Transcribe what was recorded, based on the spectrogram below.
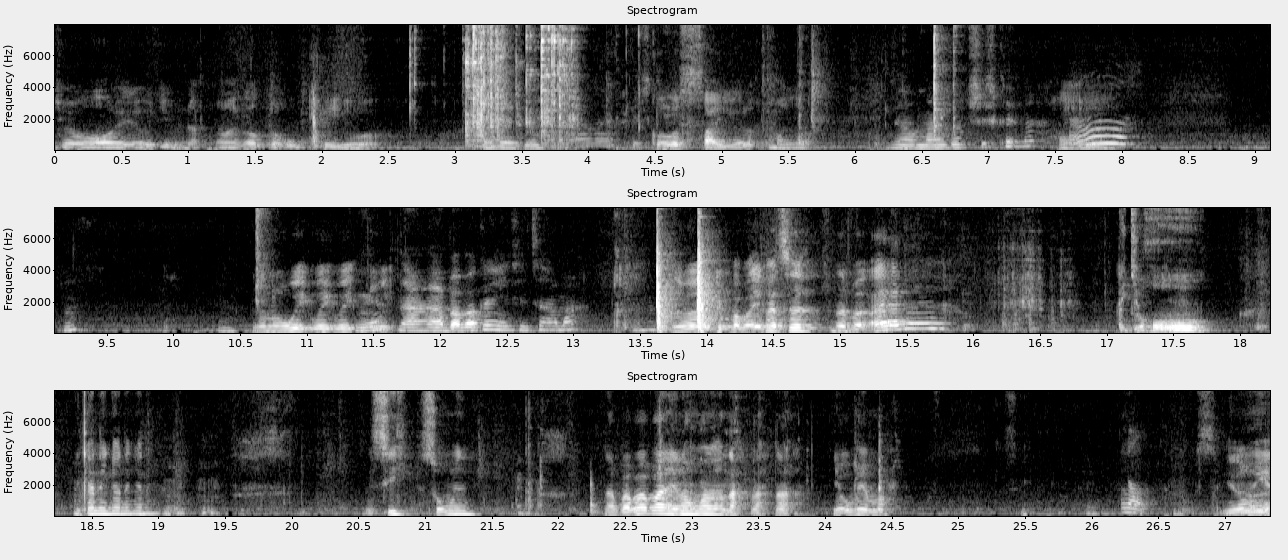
上次我哋好似唔得，我哋嗰个 O K 嘅喎，我哋要食下个嗰个 cheesecake。细嘅咯，唔系个你有买过 cheesecake 咩？系。No no wait wait wait 嗯 wait，，那爸爸跟你一起吃好吗？因为跟爸爸一块吃，那么哎，哎呦，你看你看你看，你 see so many，那爸爸帮你弄吗？拿拿拿，有片吗？你容易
